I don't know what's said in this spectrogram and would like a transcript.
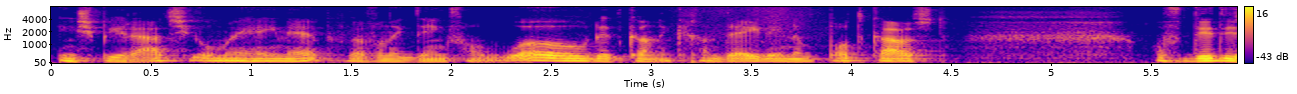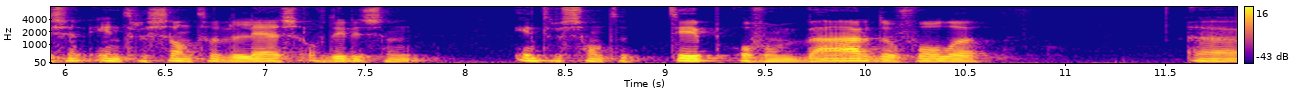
inspiratie om me heen heb. Waarvan ik denk van wow, dit kan ik gaan delen in een podcast. Of dit is een interessante les. Of dit is een interessante tip of een waardevolle uh,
